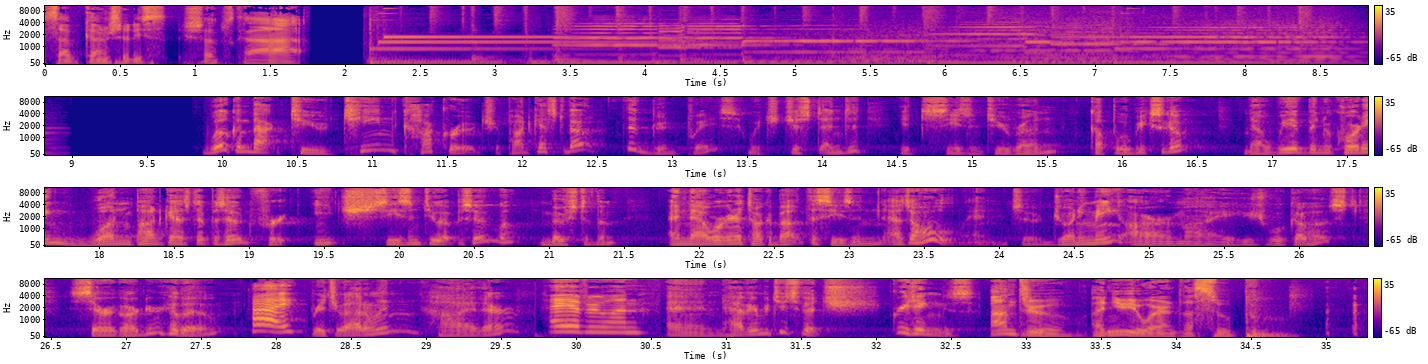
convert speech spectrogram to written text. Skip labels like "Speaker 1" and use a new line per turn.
subconsciously subscribe.
Welcome back to Team Cockroach, a podcast about The Good Place, which just ended its season two run a couple of weeks ago. Now, we have been recording one podcast episode for each season two episode, well, most of them. And now we're going to talk about the season as a whole. And so joining me are my usual co hosts, Sarah Gardner, hello.
Hi.
Rachel Adelman, hi there.
Hi, everyone.
And Javier Matusevich, greetings.
Andrew, I knew you weren't the soup.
